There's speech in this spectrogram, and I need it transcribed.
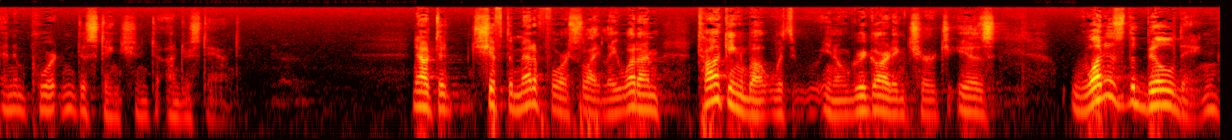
an important distinction to understand. Now, to shift the metaphor slightly, what I'm talking about with, you know, regarding church is what is the building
